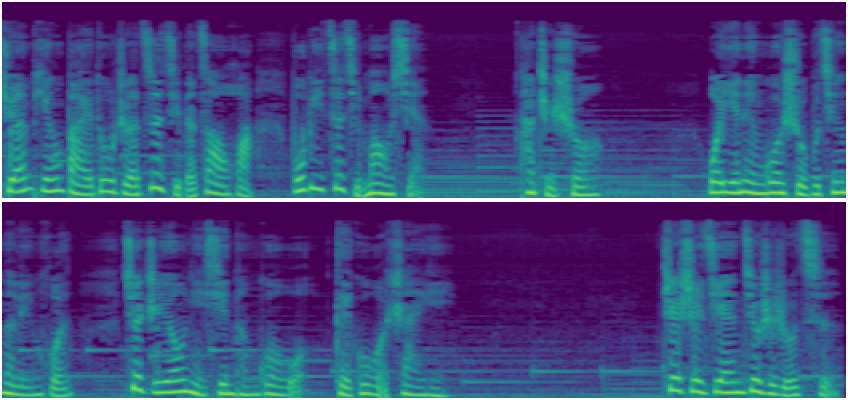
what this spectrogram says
全凭摆渡者自己的造化，不必自己冒险。他只说。我引领过数不清的灵魂，却只有你心疼过我，给过我善意。这世间就是如此，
